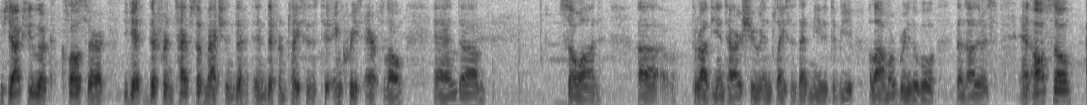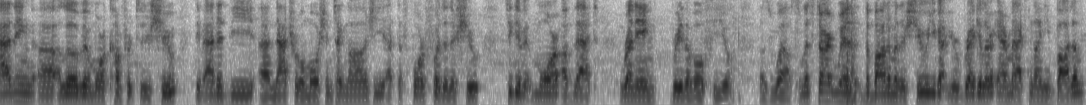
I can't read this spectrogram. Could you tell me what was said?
If you actually look closer, you get different types of mesh in, di in different places to increase airflow and um, so on uh, throughout the entire shoe in places that needed to be a lot more breathable than others. And also adding uh, a little bit more comfort to the shoe, they've added the uh, natural motion technology at the forefoot of the shoe to give it more of that running breathable feel as well. So let's start with the bottom of the shoe. You got your regular Air Max 90 bottom,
